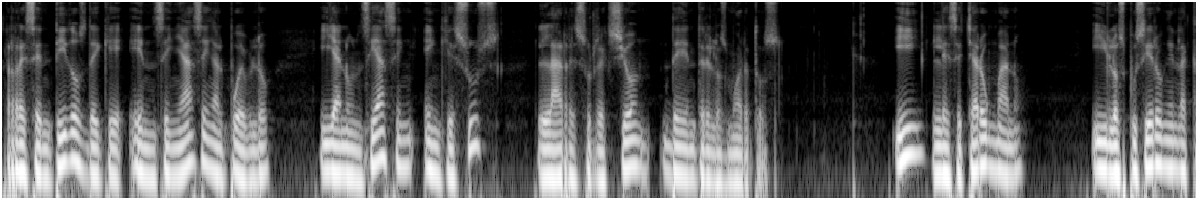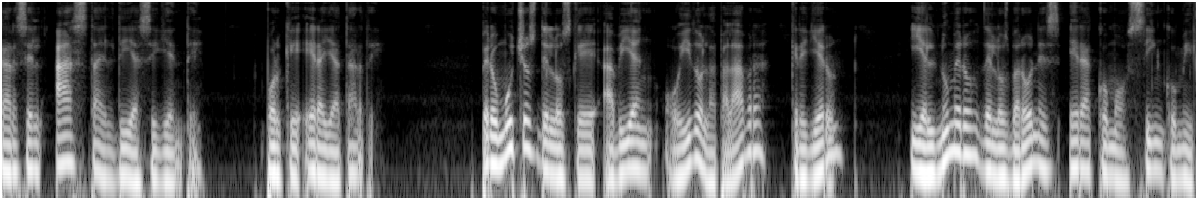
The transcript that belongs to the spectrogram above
resentidos de que enseñasen al pueblo y anunciasen en Jesús la resurrección de entre los muertos. Y les echaron mano y los pusieron en la cárcel hasta el día siguiente, porque era ya tarde. Pero muchos de los que habían oído la palabra creyeron, y el número de los varones era como cinco mil.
